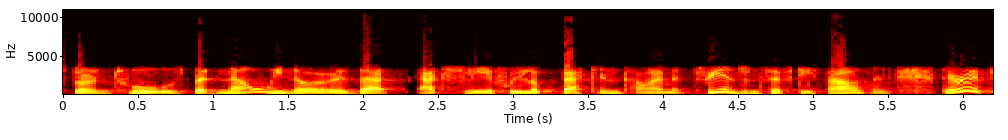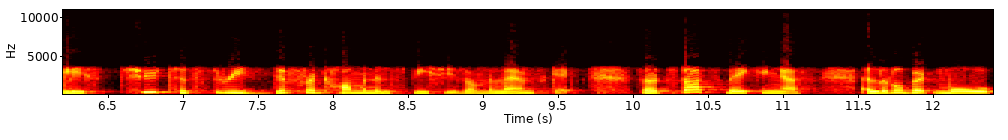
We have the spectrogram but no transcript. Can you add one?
stone tools, but now we know that actually, if we look back in time at 350,000, there are at least two to three different hominin species on the landscape. So it starts making us a little bit more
